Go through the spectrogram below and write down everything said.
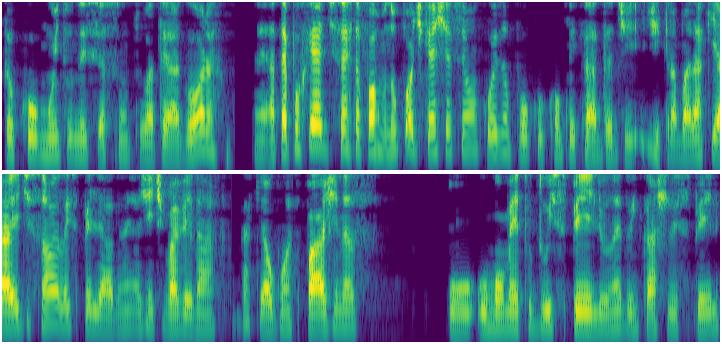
tocou muito nesse assunto até agora, até porque, de certa forma, no podcast ia ser uma coisa um pouco complicada de, de trabalhar, que a edição ela é espelhada, né? A gente vai ver na, daqui a algumas páginas o, o momento do espelho, né? Do encaixe do espelho,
